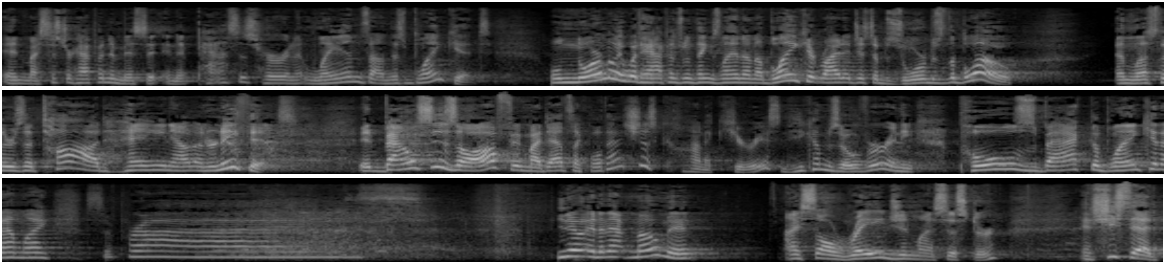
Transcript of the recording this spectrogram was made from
And my sister happened to miss it, and it passes her, and it lands on this blanket. Well, normally what happens when things land on a blanket, right, it just absorbs the blow, unless there's a Tod hanging out underneath it. It bounces off, and my dad's like, Well, that's just kind of curious. And he comes over and he pulls back the blanket. I'm like, Surprise. You know, and in that moment, I saw rage in my sister, and she said,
